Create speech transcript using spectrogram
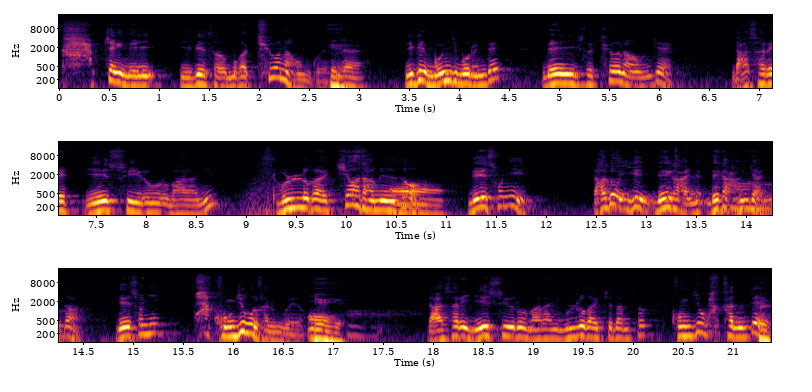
갑자기 내 입에서 뭐가 튀어나온 거예요. 예. 네. 이게 뭔지 모르는데 내 입에서 튀어나온 게 나사렛 예수 이름으로 말하니 물러가 찌어다면서 어. 내 손이 나도 이게 내가 아니 내가 한 게 아니라 내 손이 확 공중으로 가는 거예요. 예, 예. 나사렛 예수로 말하니 물러가 있자면서 공중 확 하는데 네.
